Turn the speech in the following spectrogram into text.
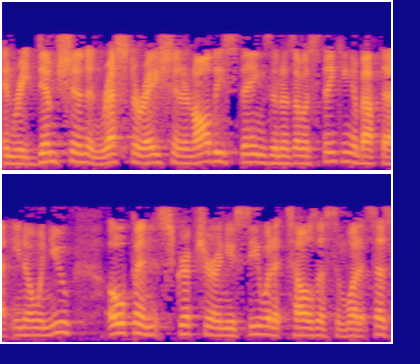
and redemption and restoration and all these things. And as I was thinking about that, you know, when you open Scripture and you see what it tells us and what it says,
